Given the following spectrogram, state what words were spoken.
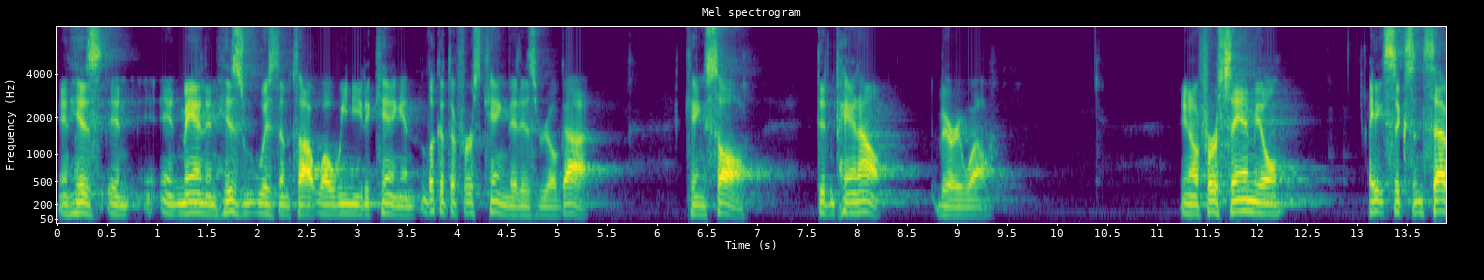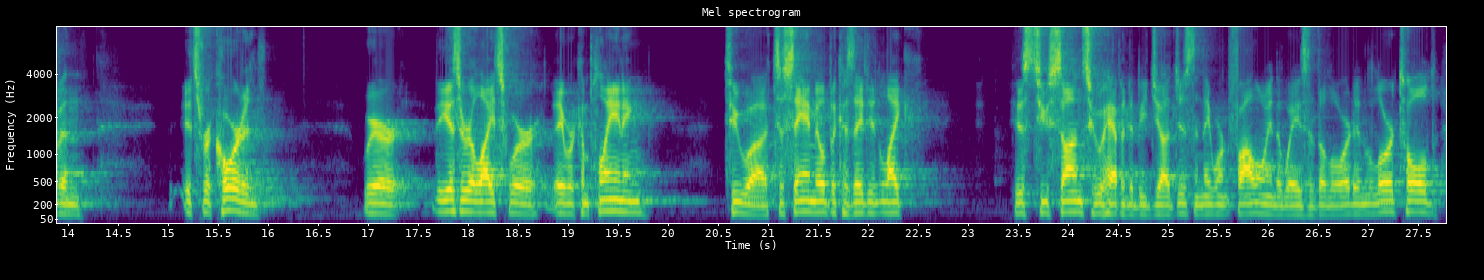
And, his, and, and man, in his wisdom, thought, well, we need a king. And look at the first king that Israel got King Saul. Didn't pan out very well. You know, 1 Samuel 8, 6, and 7, it's recorded where the Israelites were, they were complaining to, uh, to Samuel because they didn't like his two sons who happened to be judges and they weren't following the ways of the Lord. And the Lord told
